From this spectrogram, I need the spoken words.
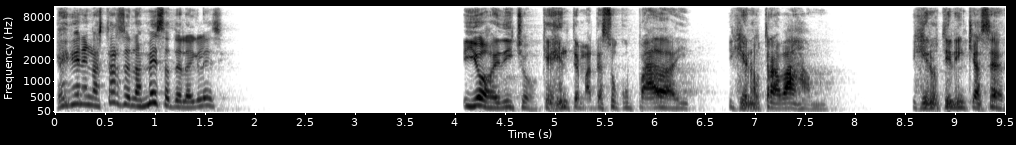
Y ahí vienen a estarse en las mesas de la iglesia. Y yo he dicho que gente más desocupada y, y que no trabajan y que no tienen que hacer,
